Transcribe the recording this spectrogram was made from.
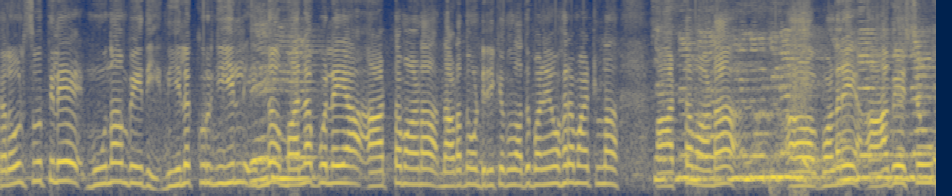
കലോത്സവത്തിലെ മൂന്നാം വേദി നീലക്കുറിഞ്ഞിയിൽ ഇന്ന് മല പുലയ ആട്ടമാണ് നടന്നുകൊണ്ടിരിക്കുന്നത്. അത് മനോഹരമായിട്ടുള്ള ആട്ടമാണ്. വളരെ ആവേശവും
